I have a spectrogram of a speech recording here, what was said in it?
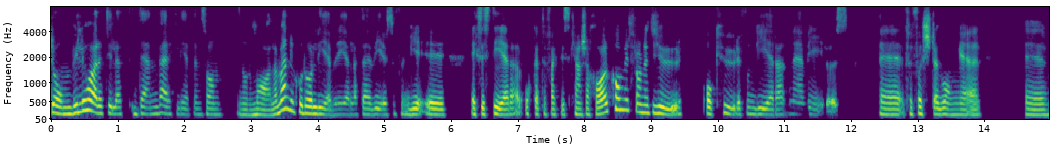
de vill ju ha det till att den verkligheten som normala människor då lever i, eller att det här viruset funger, eh, existerar och att det faktiskt kanske har kommit från ett djur och hur det fungerar när virus eh, för första gången eh,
